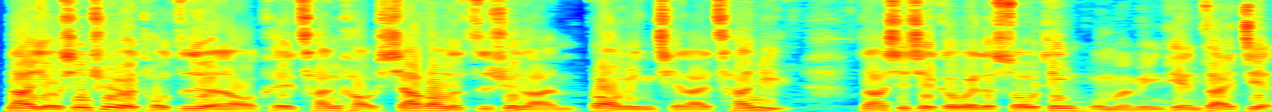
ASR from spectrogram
那有兴趣的投资人哦，可以参考下方的资讯栏报名前来参与。那谢谢各位的收听，我们明天再见。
